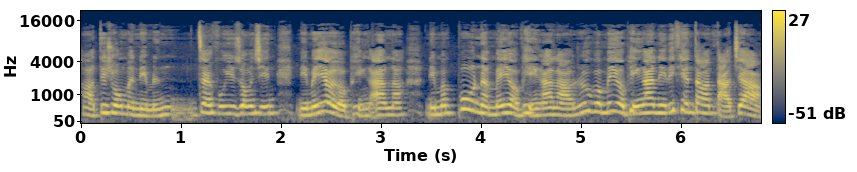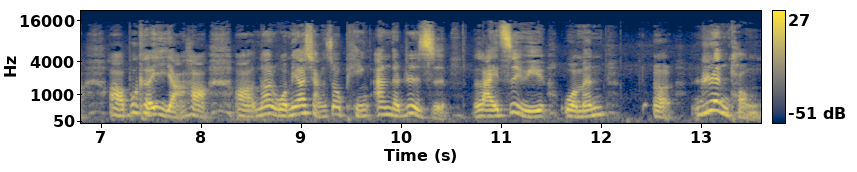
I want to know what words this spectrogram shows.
啊，弟兄们，你们在福音中心，你们要有平安呐，你们不能没有平安啊。如果没有平安，你一天到晚打架啊，不可以呀，哈啊，那我们要享受平安的日子，来自于我们。呃，认同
